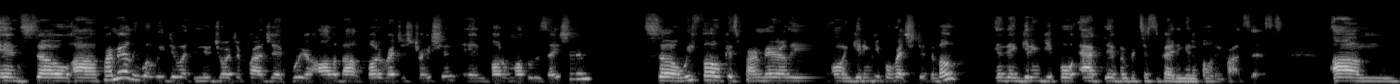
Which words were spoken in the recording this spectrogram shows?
And so uh, primarily what we do at the New Georgia Project, we are all about voter registration and voter mobilization. So we focus primarily on getting people registered to vote and then getting people active and participating in the voting process. Um,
